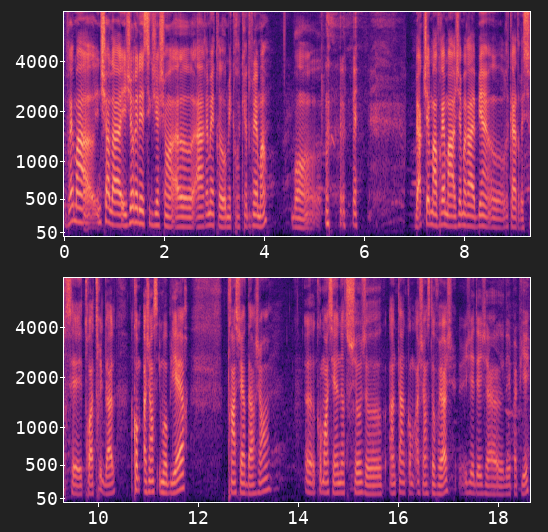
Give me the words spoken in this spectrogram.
Vraiment, Inch'Allah, j'aurais des suggestions à, remettre au microcrédit, vraiment. Bon. Mais actuellement, vraiment, j'aimerais bien recadrer sur ces trois trucs-là, comme agence immobilière, transfert d'argent, commencer une autre chose en tant qu'agence de voyage. J'ai déjà les papiers.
